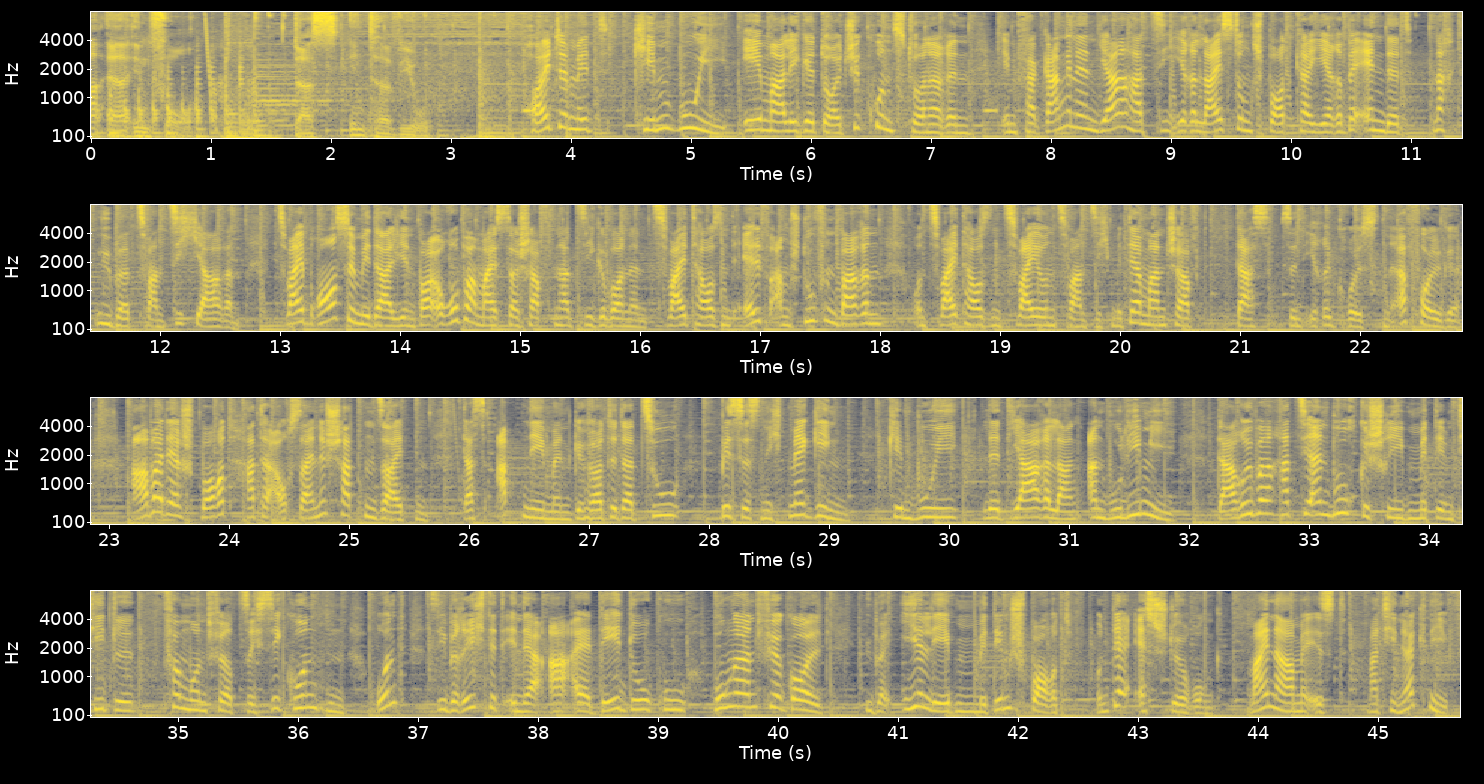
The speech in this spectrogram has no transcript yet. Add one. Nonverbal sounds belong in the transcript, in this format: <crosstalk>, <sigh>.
HR Info. Das Interview. Heute mit Kim Bui, ehemalige deutsche Kunstturnerin. Im vergangenen Jahr hat sie ihre Leistungssportkarriere beendet, nach über 20 Jahren. Zwei Bronzemedaillen bei Europameisterschaften hat sie gewonnen, 2011 am Stufenbarren und 2022 mit der Mannschaft. Das sind ihre größten Erfolge. Aber der Sport hatte auch seine Schattenseiten. Das Abnehmen gehörte dazu, bis es nicht mehr ging. Kim Bui litt jahrelang an Bulimie. Darüber hat sie ein Buch geschrieben mit dem Titel 45 Sekunden und sie berichtet in der ARD-Doku Hungern für Gold über ihr Leben mit dem Sport und der Essstörung. Mein Name ist Martina Knief.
